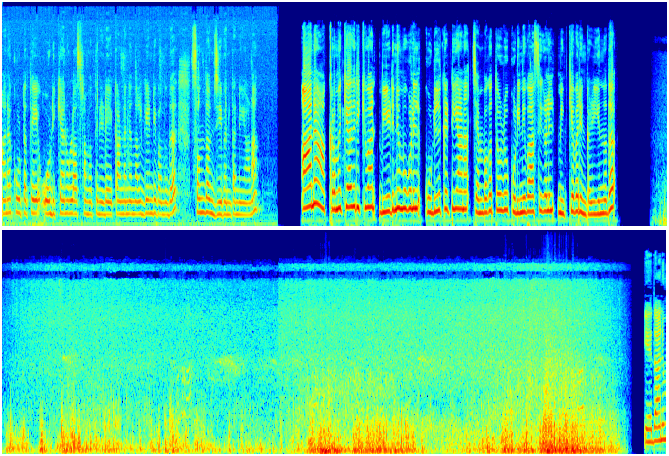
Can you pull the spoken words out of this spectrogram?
ആനക്കൂട്ടത്തെ ഓടിക്കാനുള്ള ശ്രമത്തിനിടെ കണ്ണന് നൽകേണ്ടി വന്നത് സ്വന്തം ജീവൻ തന്നെയാണ്. ആന ആക്രമിക്കാതിരിക്കുവാൻ വീടിനു മുകളിൽ കുടിൽ കെട്ടിയാണ് ചെമ്പകത്തൊഴു കുടിനിവാസികളിൽ മിക്കവരും കഴിയുന്നത്. ഏതാനും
